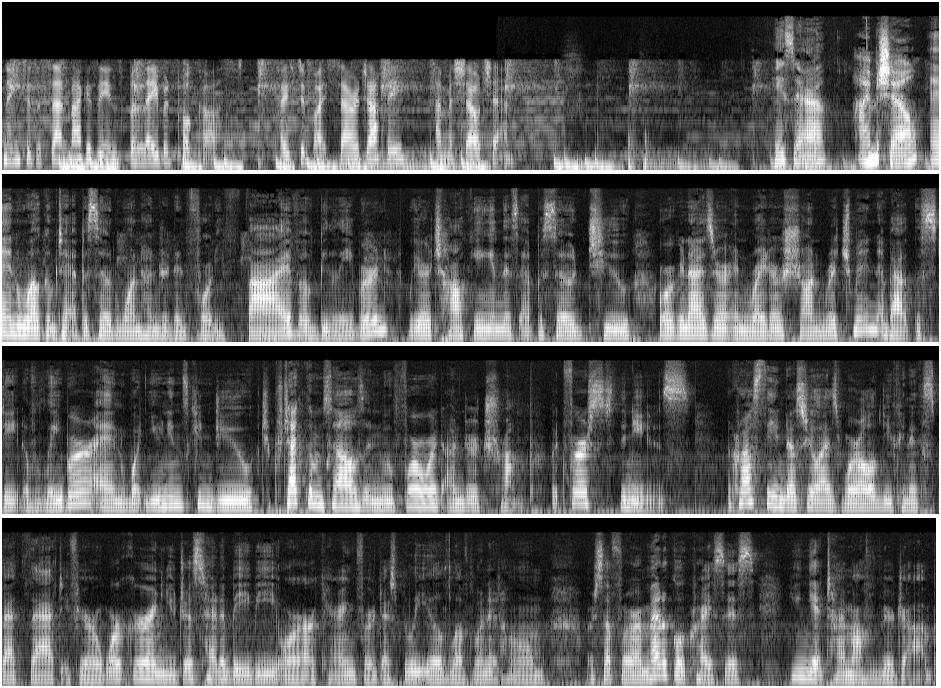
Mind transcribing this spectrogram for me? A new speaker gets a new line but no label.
listening to Dissent Magazine's Belabored podcast, hosted by Sarah Jaffe and Michelle Chen.
Hey, Sarah.
Hi, Michelle.
And welcome to episode 145 of Belabored. We are talking in this episode to organizer and writer Shaun Richman about the state of labor and what unions can do to protect themselves and move forward under Trump. But first, the news. Across the industrialized world, you can expect that if you're a worker and you just had a baby, or are caring for a desperately ill loved one at home, or suffer a medical crisis, you can get time off of your job.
